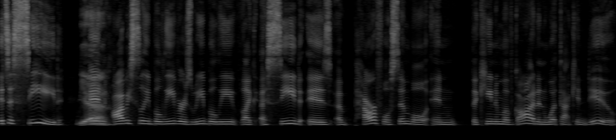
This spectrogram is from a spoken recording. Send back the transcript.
it's a seed yeah. and obviously, believers, we believe like a seed is a powerful symbol in the kingdom of God and what that can do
